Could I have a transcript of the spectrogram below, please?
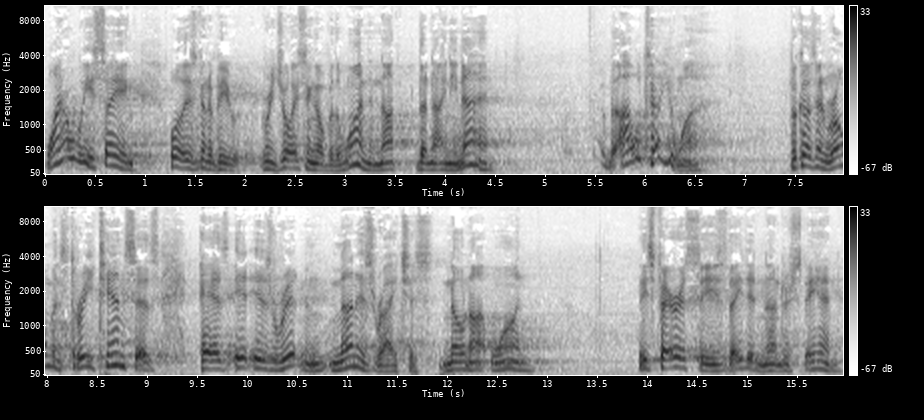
Why are we saying, well, there's going to be rejoicing over the one and not the 99? But I will tell you why. Because in Romans 3:10 says, as it is written, none is righteous, no not one. These Pharisees, they didn't understand.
